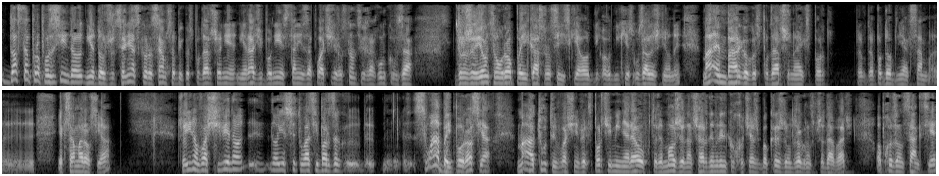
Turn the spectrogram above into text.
dostał propozycję nie do, nie do odrzucenia, skoro sam sobie gospodarczo nie, nie radzi, bo nie jest w stanie zapłacić rosnących rachunków za drożejącą ropę i gaz rosyjski, a od, od nich jest uzależniony. Ma embargo gospodarcze na eksport, prawda, podobnie jak, sam, y, jak sama Rosja. Czyli no właściwie no, no jest sytuacji bardzo y, słabej, bo Rosja ma atuty właśnie w eksporcie minerałów, które może na czarnym rynku chociażby okrężną drogą sprzedawać, obchodząc sankcje,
